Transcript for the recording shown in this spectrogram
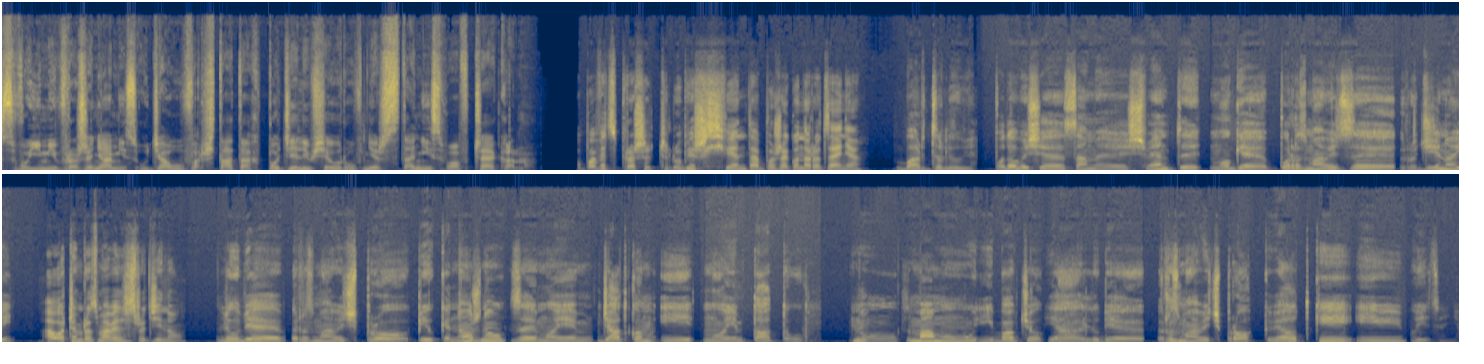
Swoimi wrażeniami z udziału w warsztatach podzielił się również Stanisław Czekan. Opowiedz proszę, czy lubisz święta Bożego Narodzenia? Bardzo lubię. Podoba się same święty, mogę porozmawiać z rodziną. A o czym rozmawiasz z rodziną? Lubię rozmawiać pro piłkę nożną z moim dziadkiem i moim tatą. No, z mamą i babcią ja lubię rozmawiać pro kwiatki i jedzenie.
